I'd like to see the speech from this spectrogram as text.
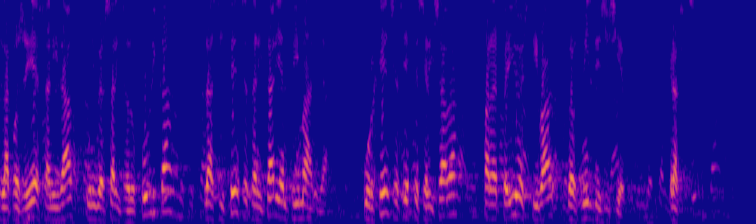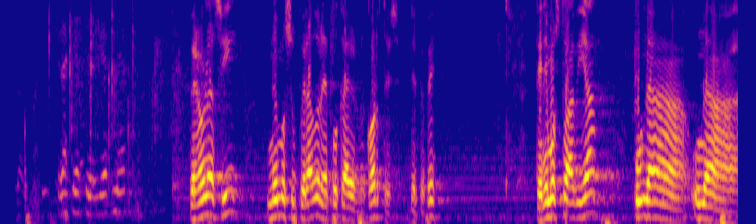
la Consejería de Sanidad Universal y Salud Pública la asistencia sanitaria en primaria, urgencias y especializada para el periodo estival 2017. Gracias. Gracias, señor. Pero aún así, no hemos superado la época de los recortes del PP. Tenemos todavía una, una,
